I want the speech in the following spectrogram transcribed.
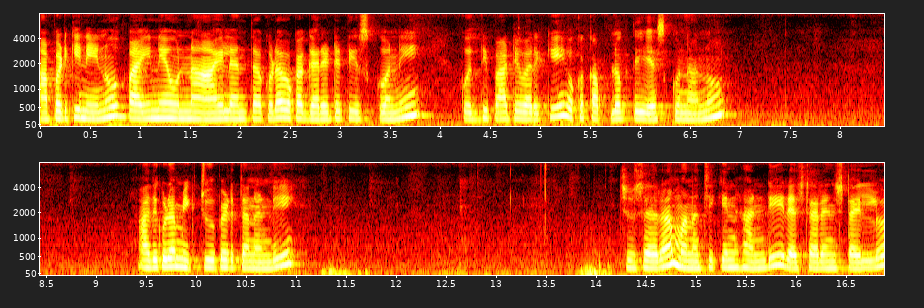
అప్పటికి నేను పైనే ఉన్న ఆయిల్ అంతా కూడా ఒక గరిటె తీసుకొని కొద్దిపాటి వరకు ఒక కప్లోకి తీసేసుకున్నాను అది కూడా మీకు చూపెడతానండి. చూసారా? మన చికెన్ హండీ రెస్టారెంట్ స్టైల్లో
